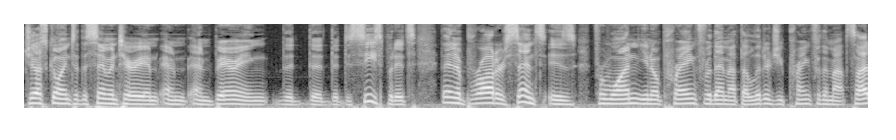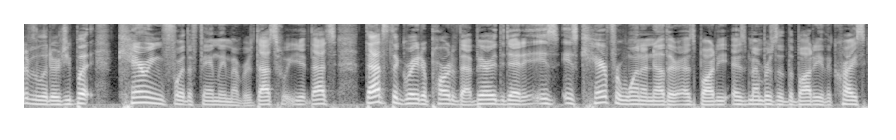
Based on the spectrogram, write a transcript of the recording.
just going to the cemetery and, and, and burying the, the, the deceased, but it's in a broader sense is for one, you know, praying for them at the liturgy, praying for them outside of the liturgy, but caring for the family members. That's what you, that's that's the greater part of that. Bury the dead is is care for one another as body as members of the body of the Christ.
